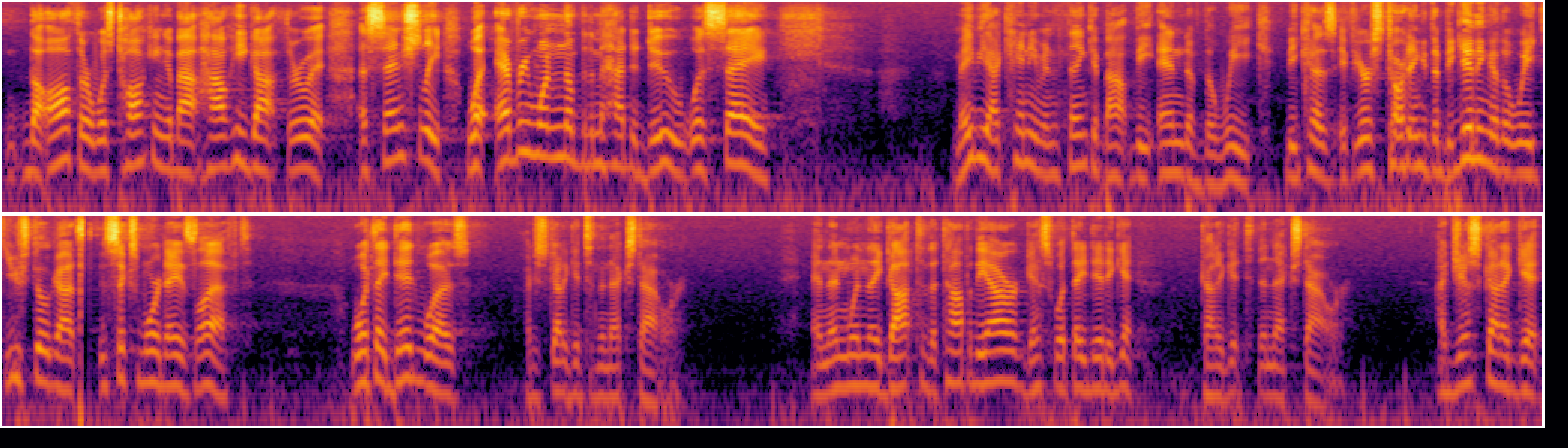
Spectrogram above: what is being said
the author was talking about how he got through it, essentially what every one of them had to do was say maybe I can't even think about the end of the week because if you're starting at the beginning of the week, you still got 6 more days left. What they did was, I just got to get to the next hour. And then when they got to the top of the hour, guess what they did again? Got to get to the next hour. I just got to get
